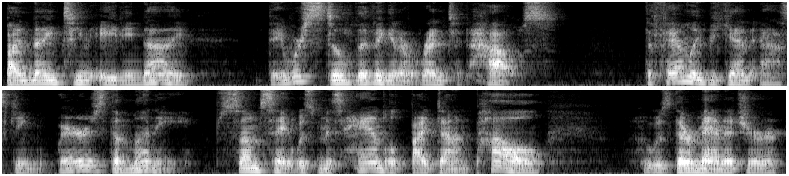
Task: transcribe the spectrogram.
By 1989, they were still living in a rented house. The family began asking, Where is the money? Some say it was mishandled by Don Powell, who was their manager,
